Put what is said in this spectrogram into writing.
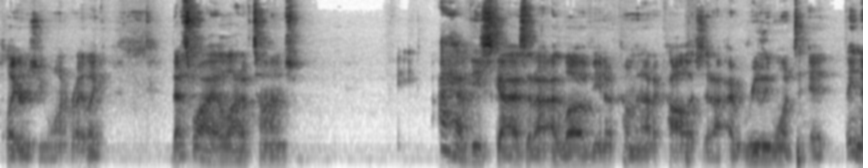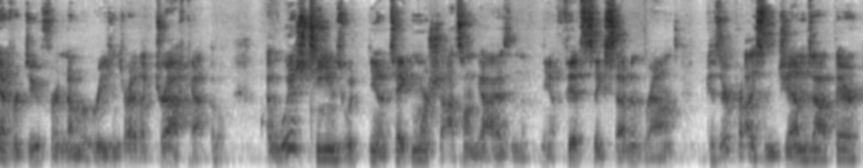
players you want, right? Like that's why a lot of times I have these guys that I, love, you know, coming out of college that I, I really want to hit. They never do for a number of reasons, right? Like draft capital. I wish teams would, you know, take more shots on guys in the you know fifth, sixth, seventh rounds because there are probably some gems out there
